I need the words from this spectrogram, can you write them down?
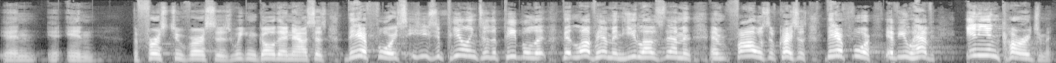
in, in the first two verses, we can go there now. It says, Therefore, he's, he's appealing to the people that, that love him and he loves them and, and followers of Christ. Says, Therefore, if you have any encouragement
